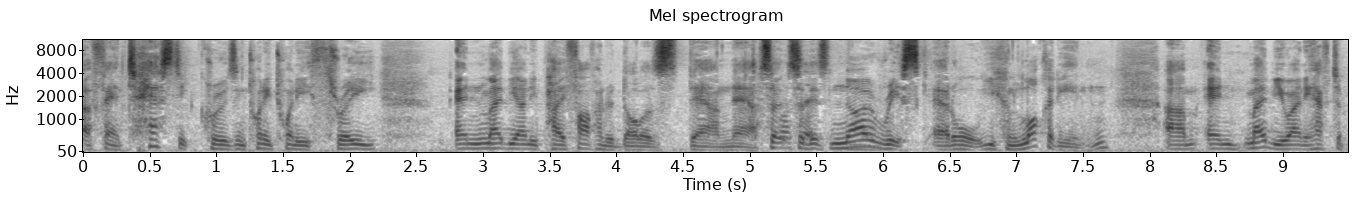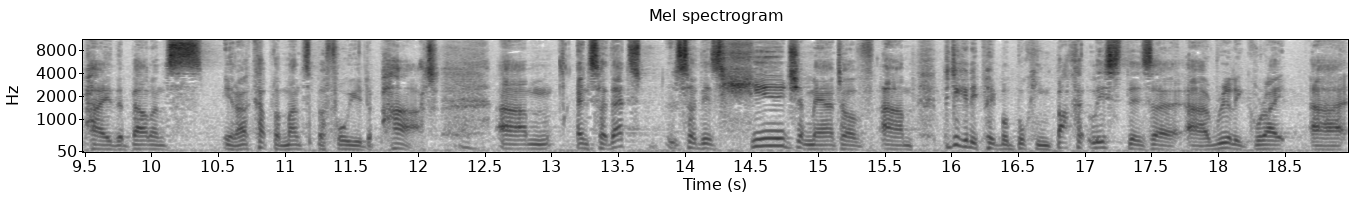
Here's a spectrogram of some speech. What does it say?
a fantastic cruise in 2023 and maybe only pay $500 down now. So, so there's no risk at all. You can lock it in, um, and maybe you only have to pay the balance, you know, a couple of months before you depart. Um, and so that's so there's huge amount of, um, particularly people booking bucket lists. There's a, a really great uh,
